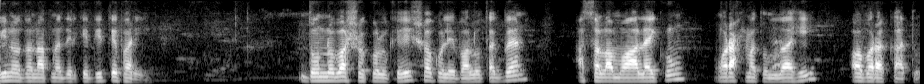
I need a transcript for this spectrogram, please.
বিনোদন আপনাদেরকে দিতে পারি। ধন্যবাদ সকলকে সকলে ভালো থাকবেন। আসসালামু আলাইকুম ওরহমতুল্লাহি অবরাকাতু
